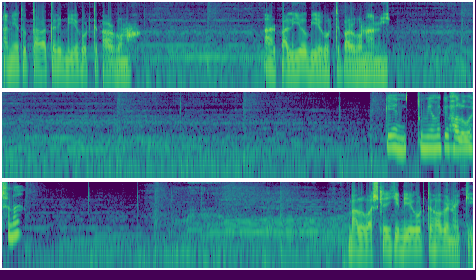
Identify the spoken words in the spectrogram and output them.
আমি এত তাড়াতাড়ি বিয়ে করতে পারব না। আর পালিয়েও বিয়ে করতে পারব না আমি। আমাকে ভালোবাসো না? ভালোবাসলেই কি বিয়ে করতে হবে নাকি?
